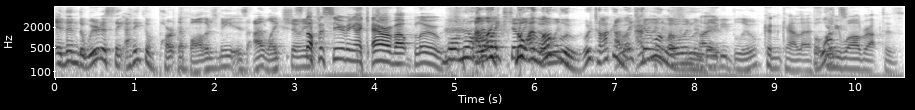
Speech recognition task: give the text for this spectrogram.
and then the weirdest thing, I think the part that bothers me is I like showing. Stop assuming I care about blue. Well, no, I I, like, like showing. no, I love Owen- Blue. What are you talking I about? like showing Everyone loves Owen Blue. and Baby Blue. Couldn't care less. Give what? me Wild Raptors.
